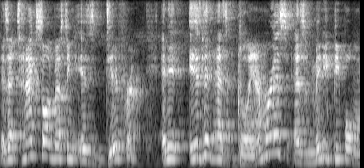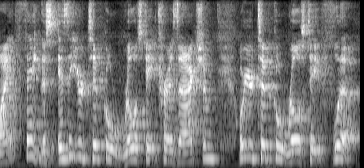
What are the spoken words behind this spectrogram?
is that tax law investing is different and it isn't as glamorous as many people might think. This isn't your typical real estate transaction or your typical real estate flip.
